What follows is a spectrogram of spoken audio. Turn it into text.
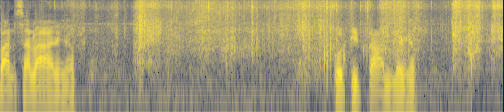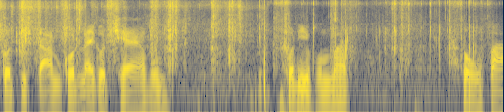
บ้านซาร่านี่ครับ กดติดตามเลยครับ กดติดตามกดไลค์กดแชร์ครับผมพอดีผมมาทรงปลา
